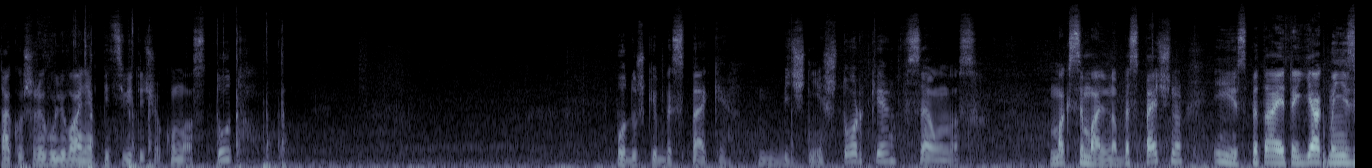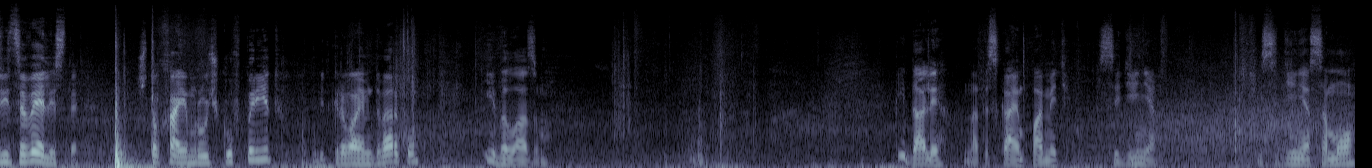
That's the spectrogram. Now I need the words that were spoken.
Також регулювання підсвіточок у нас тут. Подушки безпеки, бічні шторки, все у нас максимально безпечно. І спитаєте, як мені звідси вилізти? Штовхаємо ручку вперед, відкриваємо дверку і вилазимо. І далі натискаємо пам'ять сидіння. І сидіння само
